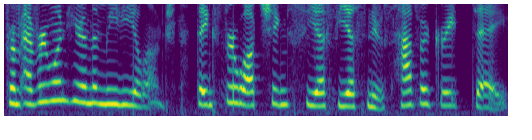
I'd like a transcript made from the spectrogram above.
From everyone here in the Media Lounge, thanks for watching CFES News. Have a great day.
